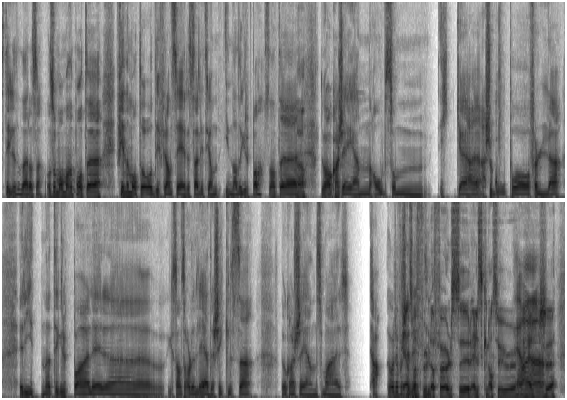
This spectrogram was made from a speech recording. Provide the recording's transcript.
stille ut, det der, altså. Og så må man på en måte finne en måte å differensiere seg litt innad i gruppa, da. Sånn at eh, Ja. du har kanskje en alv som ikke er så god på å følge ritene til gruppa, eller eh, ikke sant, så har du en lederskikkelse. Du har kanskje en som er Ja, det var litt En som er full av følelser, elsker naturen, Ja, og, ja, helt, eh,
